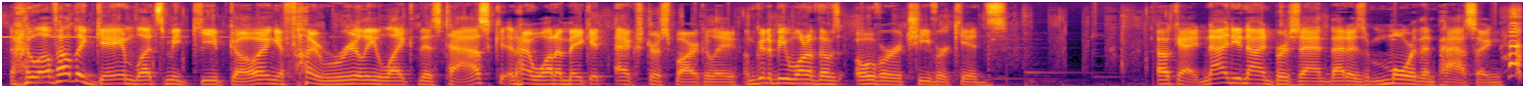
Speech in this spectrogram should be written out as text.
I love how the game lets me keep going if I really like this task and I want to make it extra sparkly. I'm gonna be one of those overachiever kids. Okay, 99%, that is more than passing.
